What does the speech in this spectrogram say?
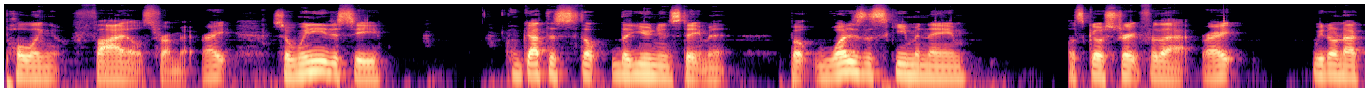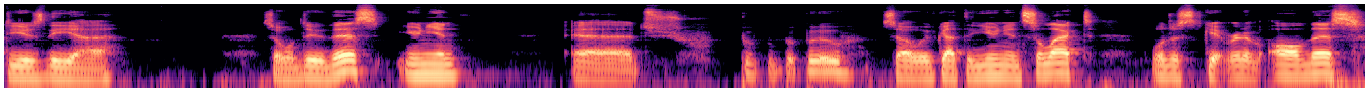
pulling files from it, right? So we need to see, we've got this, the union statement but what is the schema name? Let's go straight for that, right? We don't have to use the, uh, so we'll do this union. Uh, boo, boo, boo, so we've got the union select. We'll just get rid of all this,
